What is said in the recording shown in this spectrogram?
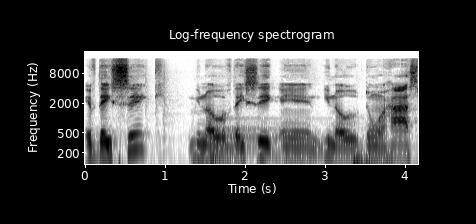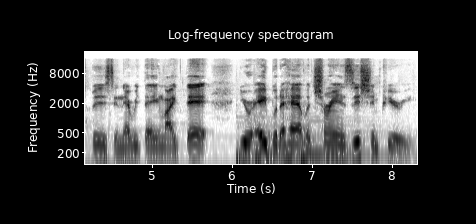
if they sick you know if they sick and you know doing hospice and everything like that you're able to have a transition period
